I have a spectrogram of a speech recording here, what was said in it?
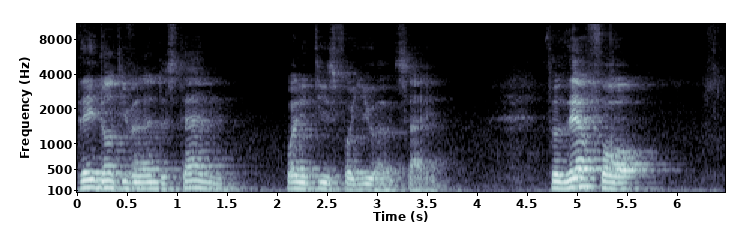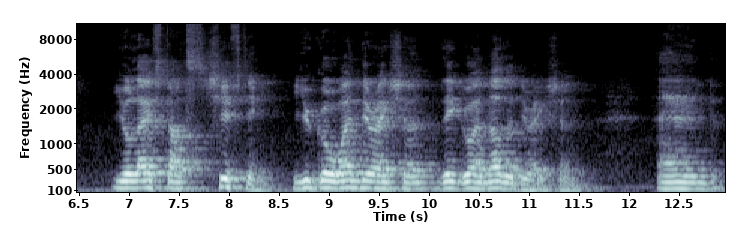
They don't even understand what it is for you outside. So therefore, your life starts shifting. You go one direction, they go another direction. And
